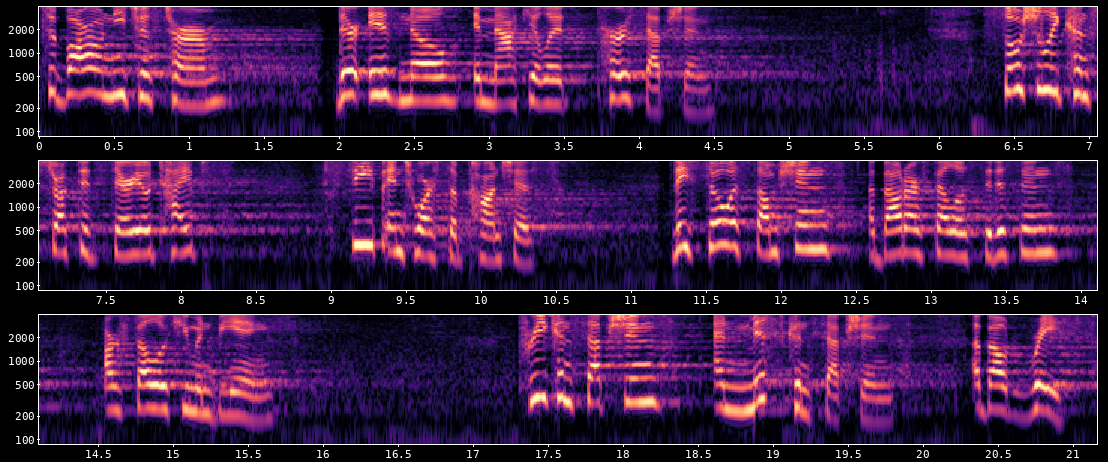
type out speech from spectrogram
To borrow Nietzsche's term, there is no immaculate perception. Socially constructed stereotypes seep into our subconscious. They sow assumptions about our fellow citizens, our fellow human beings. Preconceptions and misconceptions about race,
